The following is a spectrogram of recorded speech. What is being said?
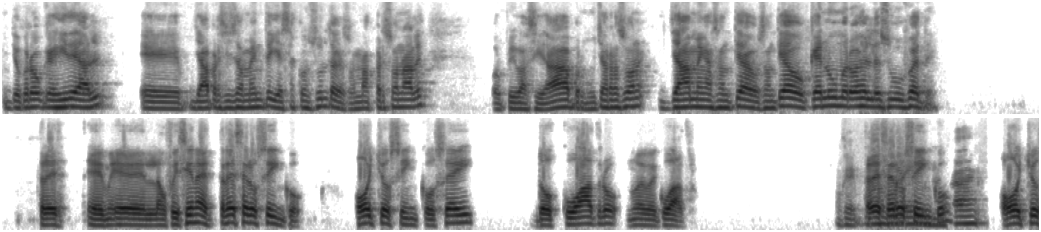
Yo creo que es ideal, eh, ya precisamente, y esas consultas que son más personales, por privacidad, por muchas razones, llamen a Santiago. Santiago, ¿qué número es el de su bufete? Tres, eh, eh, la oficina es 305-856-2494. Okay, 305 8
